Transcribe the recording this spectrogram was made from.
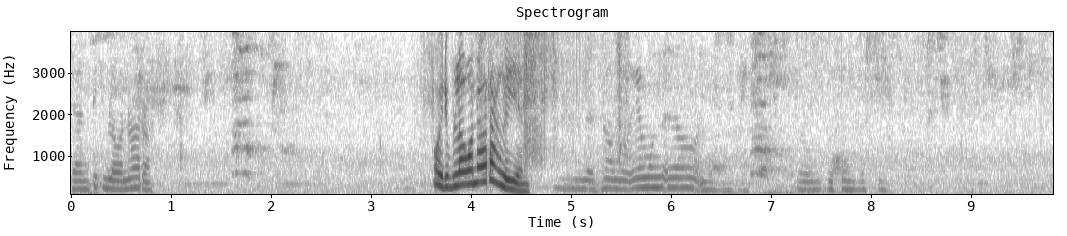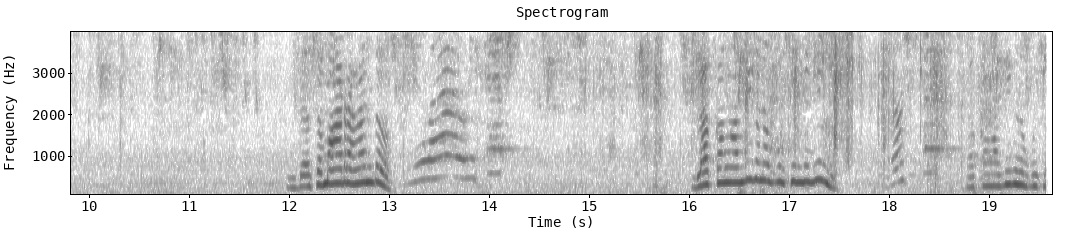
cantik belawan arah Oh, di belawan arah ke Yan? Nggak sama, emang nggak sama. Pusing-pusing. Nggak sama arah kan tuh? Belakang Abi kenapa pusing begini? Belakang Abi kenapa pusing?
